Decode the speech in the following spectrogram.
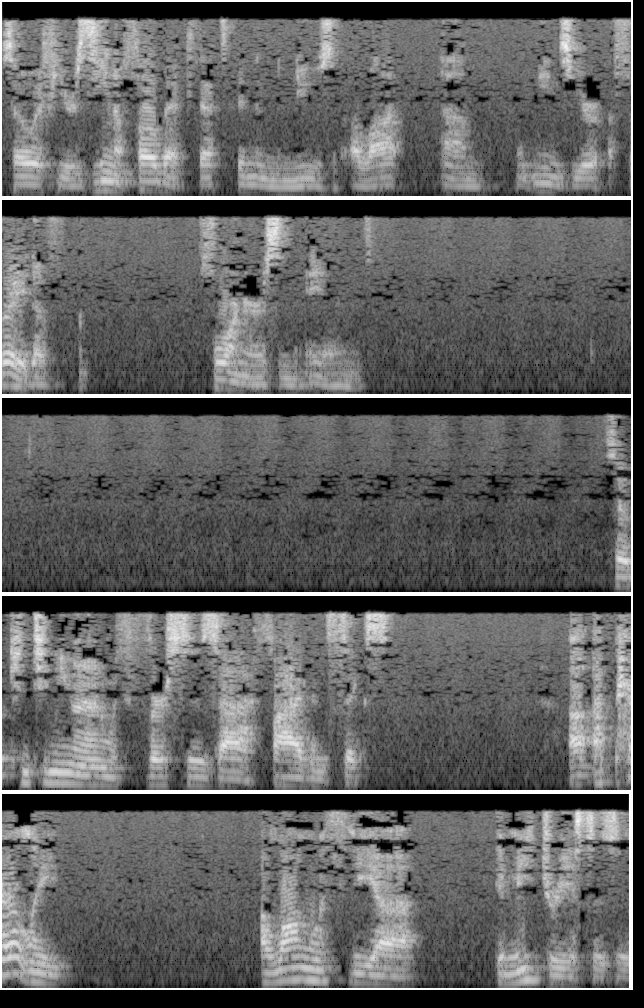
So if you're xenophobic, that's been in the news a lot. Um, it means you're afraid of foreigners and aliens. So continuing on with verses uh, 5 and 6. Uh, apparently, along with the uh, Demetriuses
